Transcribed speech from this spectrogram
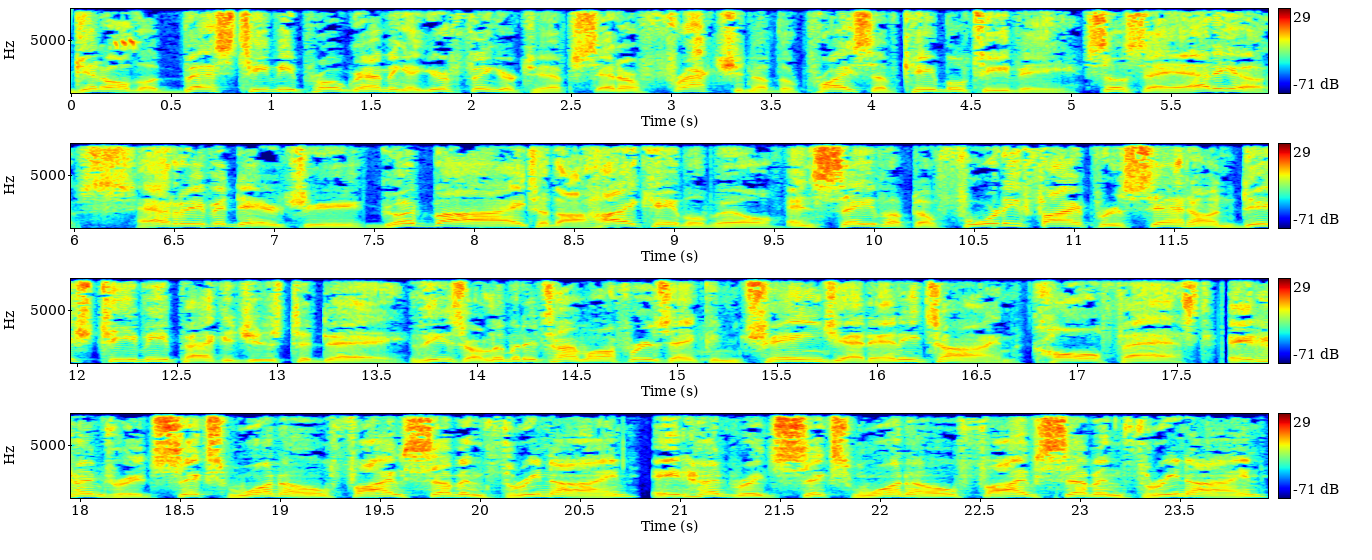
Get all the best TV programming at your fingertips at a fraction of the price of cable TV. So say adios, arrivederci, goodbye to the high cable bill and save up to 45% on Dish TV packages today. These are limited time offers and can change at any time. Call fast. 800-610-5739. 800-610-5739.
